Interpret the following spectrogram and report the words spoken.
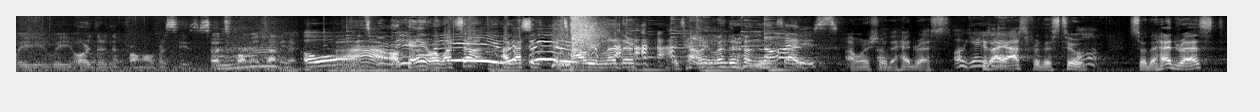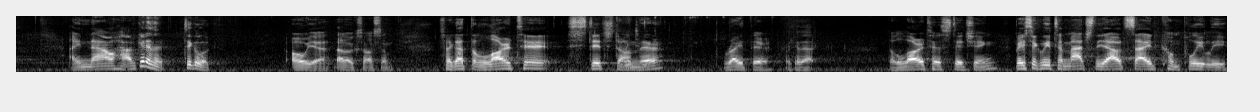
We we ordered it from overseas, so it's from Italy. Oh, Ah, it's okay. Well, what's up? I got some Italian leather. Italian leather on the Nice. inside. I want to show the headrest. Oh, yeah, Because I yeah. asked for this too. Oh. So the headrest, I now have. Get in there. Take a look. Oh yeah, that looks awesome. So I got the Larte stitched on there, right there. Look at that. The Larte stitching, basically to match the outside completely.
